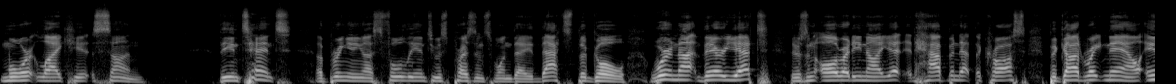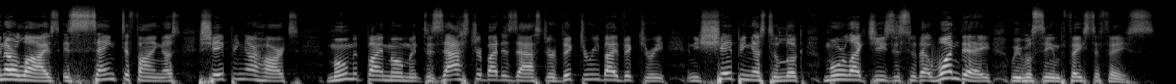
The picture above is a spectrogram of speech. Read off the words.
more like his son. The intent of bringing us fully into his presence one day. That's the goal. We're not there yet. There's an already not yet. It happened at the cross. But God, right now, in our lives, is sanctifying us, shaping our hearts moment by moment, disaster by disaster, victory by victory. And he's shaping us to look more like Jesus so that one day we will see him face to face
